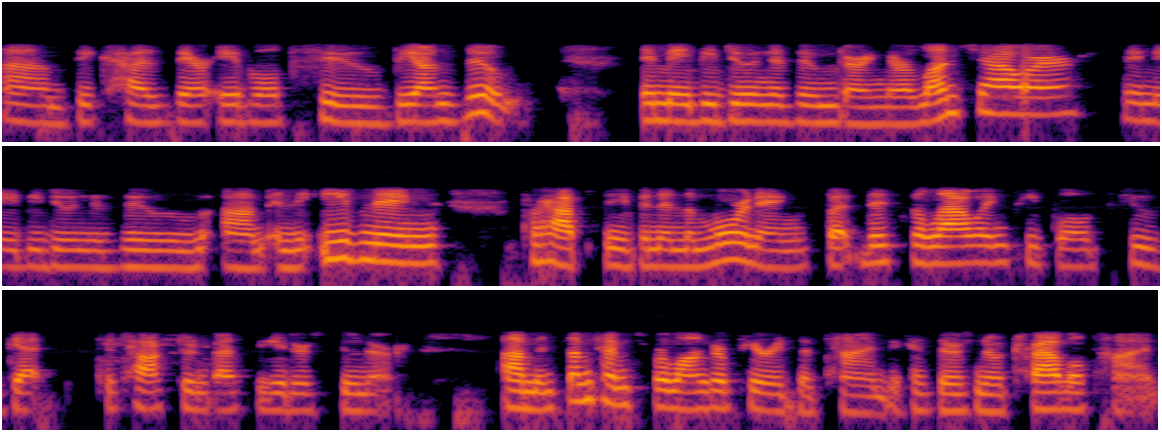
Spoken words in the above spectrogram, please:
um, because they're able to be on Zoom they may be doing a Zoom during their lunch hour. They may be doing a Zoom um, in the evening, perhaps even in the morning. But this allowing people to get to talk to investigators sooner, um, and sometimes for longer periods of time because there's no travel time.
